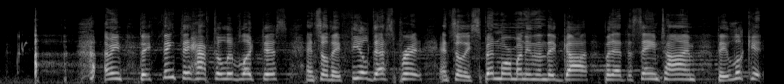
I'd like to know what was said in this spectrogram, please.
I mean, they think they have to live like this, and so they feel desperate, and so they spend more money than they've got, but at the same time, they look at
